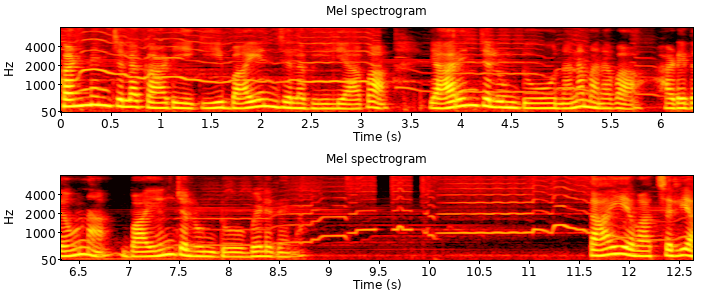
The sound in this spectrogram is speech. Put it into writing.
ಕಣ್ಣೆಂಜಲ ಕಾಡೀಗಿ ಬಾಯಂಜಲ ಬೀಳ್ಯಾವ, ಯಾರೆಂಜಲುಂಡು ನನ ಮನವ ಹಡೆದವ್ನ ಬಾಯಂಜಲುಂಡು ಬೆಳೆದೆನ. ತಾಯಿಯ ವಾತ್ಸಲ್ಯ,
